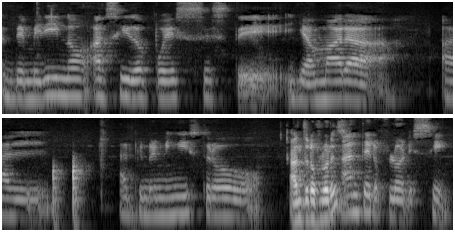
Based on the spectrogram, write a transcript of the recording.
de Merino ha sido pues este llamar a, al, al primer ministro ¿Antero Flores? Antero Flores, sí.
